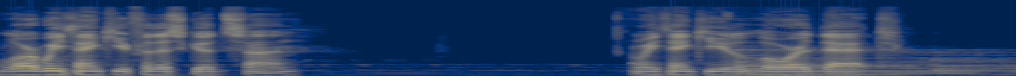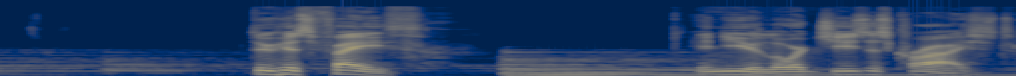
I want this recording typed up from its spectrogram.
Lord, we thank you for this good son. And we thank you, Lord, that through his faith in you, Lord Jesus Christ,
